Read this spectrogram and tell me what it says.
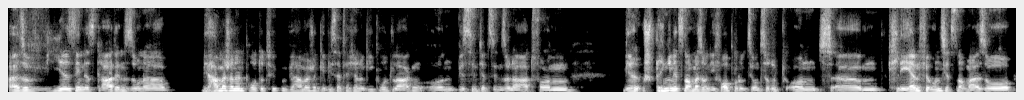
Also wir sind jetzt gerade in so einer wir haben ja schon einen Prototypen, wir haben ja schon gewisse Technologiegrundlagen und wir sind jetzt in so einer Art von, wir springen jetzt nochmal so in die Vorproduktion zurück und ähm, klären für uns jetzt nochmal so,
